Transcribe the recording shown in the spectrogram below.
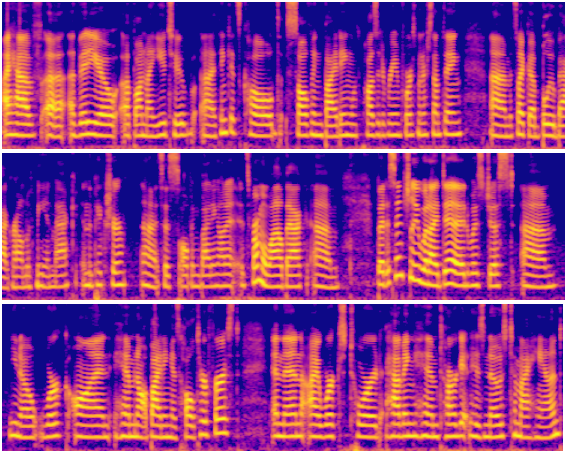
I have uh, a video up on my YouTube. Uh, I think it's called Solving Biting with Positive Reinforcement or something. Um, it's like a blue background with me and Mac in the picture. Uh, it says Solving Biting on it. It's from a while back. Um, but essentially, what I did was just um, you know, work on him not biting his halter first. And then I worked toward having him target his nose to my hand.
